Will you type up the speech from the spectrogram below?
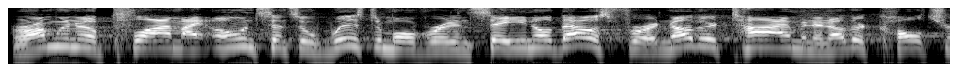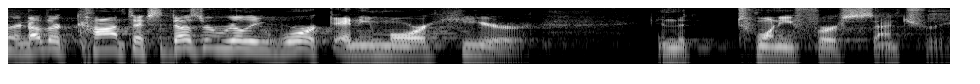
Or I'm going to apply my own sense of wisdom over it and say, you know, that was for another time in another culture, another context. It doesn't really work anymore here in the 21st century.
